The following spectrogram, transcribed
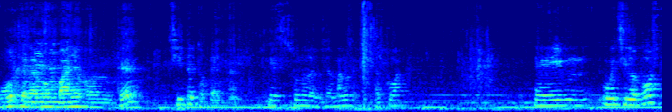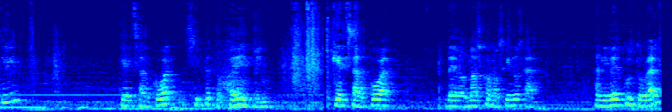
Urge darme un baño con. ¿Qué? Chipetopec, que es uno de los hermanos de Quetzalcóatl. Eh, Huitzilopochtli, Quetzalcóatl, Ay, Chipetopec, pin- Quetzalcóatl, de los más conocidos a, a nivel cultural.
